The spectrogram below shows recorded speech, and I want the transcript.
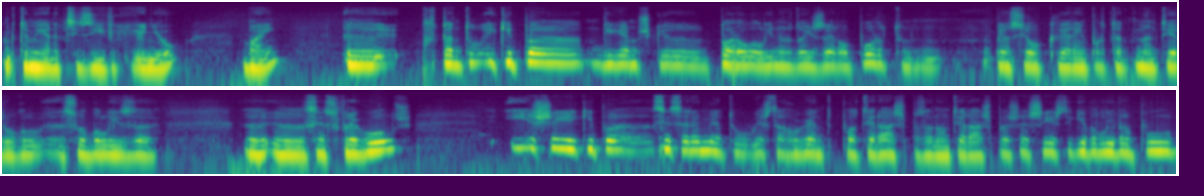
que também era decisivo que ganhou bem, portanto, a equipa, digamos que parou ali nos 2-0 ao Porto, pensou que era importante manter a sua baliza uh, uh, sem sofrer golos. E achei a equipa, sinceramente, este arrogante pode ter aspas ou não ter aspas, achei esta equipa de Liverpool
